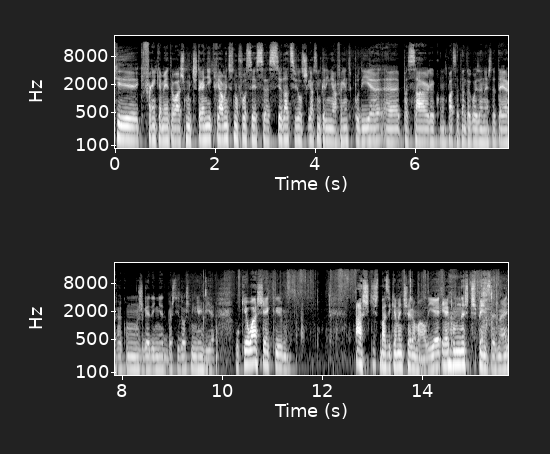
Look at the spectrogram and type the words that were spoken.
que, que, francamente eu acho muito estranho e que realmente se não fosse essa sociedade civil chegasse um bocadinho à frente podia uh, passar, como passa tanta coisa nesta terra, com uma jogadinha de bastidores que ninguém via. O que eu acho é que acho que isto basicamente chega mal. E é, é, como nas dispensas, não é?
